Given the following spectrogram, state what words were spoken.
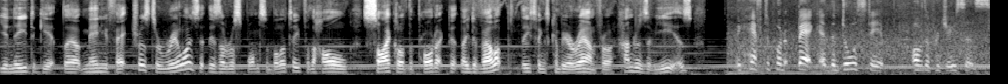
You need to get the manufacturers to realise that there's a responsibility for the whole cycle of the product that they develop. These things can be around for hundreds of years. We have to put it back at the doorstep of the producers.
